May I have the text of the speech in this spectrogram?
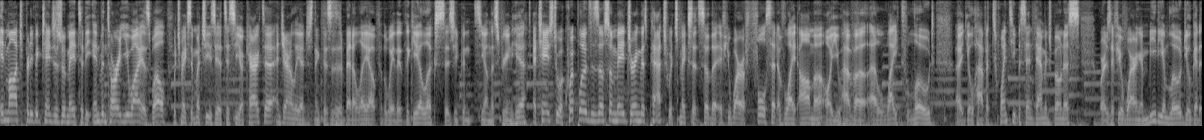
In March, pretty big changes were made to the inventory UI as well, which makes it much easier to see your character. And generally, I just think this is a better layout for the way that the gear looks, as you can see on the screen here. A change to equip loads is also made during this patch, which makes it so that if you wear a full set of light armor or you have a, a light load, uh, you'll have a 20% damage bonus. Whereas if you're wearing a medium load, you'll get a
